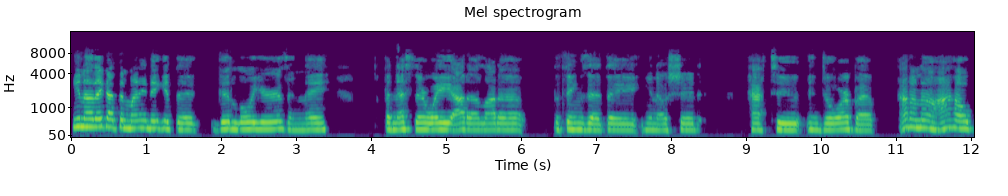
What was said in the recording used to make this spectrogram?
you know, they got the money, they get the good lawyers and they, finesse their way out of a lot of the things that they, you know, should have to endure. But I don't know. I hope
